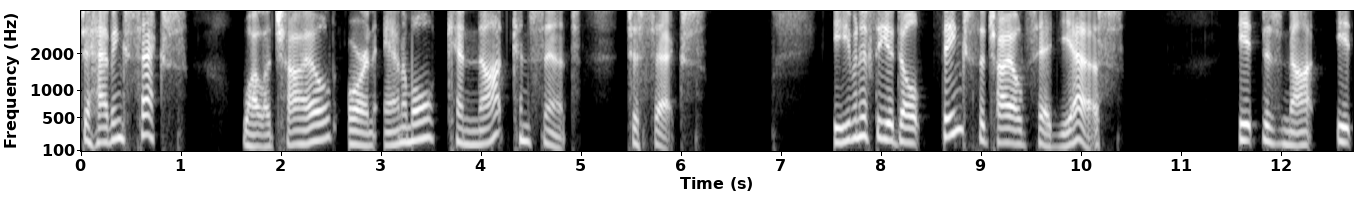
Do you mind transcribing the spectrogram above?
to having sex, while a child or an animal cannot consent to sex. Even if the adult thinks the child said yes, it does not it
